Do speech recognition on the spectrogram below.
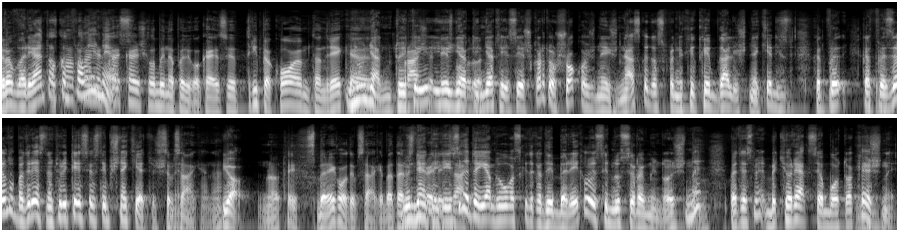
yra variantas, kad pralaimės. ką iš labai nepatiko, ką jis trypė kojom, ten reikia. Nu, ne, nu, tai, tai, prašė ne, teismo tai, ne, tai jisai iš karto šoko, žinai, žiniasklaidą, supranti, kaip, kaip gali išnekėti, kad, pre, kad prezidento patarėjas neturi teisės taip šnekėti. Taip sakė, ne? Jo. Nu, tai jis be reikalo taip sakė, bet ar Nu, ne, tai taip teisingai, tai jam buvo pasakyta, kad tai be reikalo jisai nusiramino, žinai, bet, esmė, bet jo reakcija buvo tokia, žinai.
